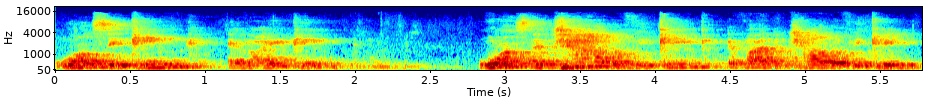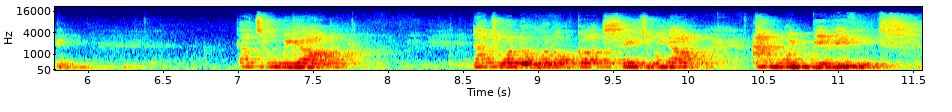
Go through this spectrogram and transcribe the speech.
Once a king, ever a king. Once the child of a king, ever the child of a king. That's who we are. That's what the word of God says we are. And we believe it.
